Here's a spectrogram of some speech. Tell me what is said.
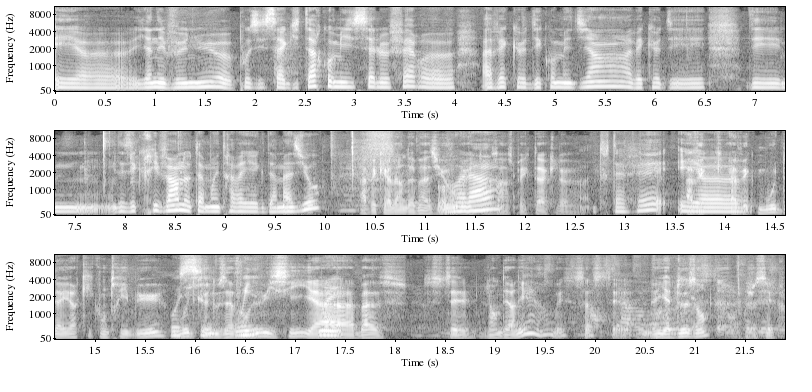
Et euh, Yann est venu euh, poser sa guitare comme il sait le faire euh, avec des comédiens, avec des, des, hum, des écrivains, notamment il travaille avec Damasio, avec Alain Damasio Voilà. dans un spectacle. tout à fait. Et, avec, euh, avec Mood d'ailleurs qui contribue. Mood aussi, que nous avons oui. eu ici il y a. bah, c'était l'an dernier, hein, oui, ça, c'était il y a deux ans, je sais plus.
